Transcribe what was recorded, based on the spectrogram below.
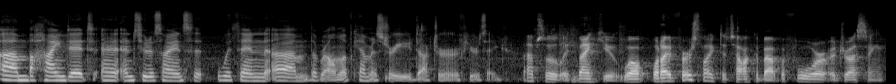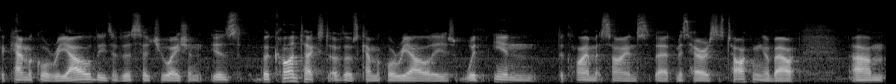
um, behind it and, and pseudoscience within um, the realm of chemistry. Dr. Fierzig. Absolutely, thank you. Well, what I'd first like to talk about before addressing the chemical realities of this situation is the context of those chemical realities within the climate science that Ms. Harris is talking about. Um,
